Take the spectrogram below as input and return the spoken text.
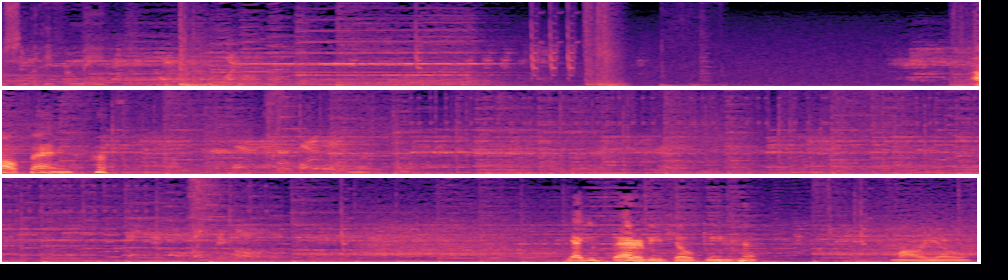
sympathy from me. Oh, thanks. yeah, you better be joking. Mario.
